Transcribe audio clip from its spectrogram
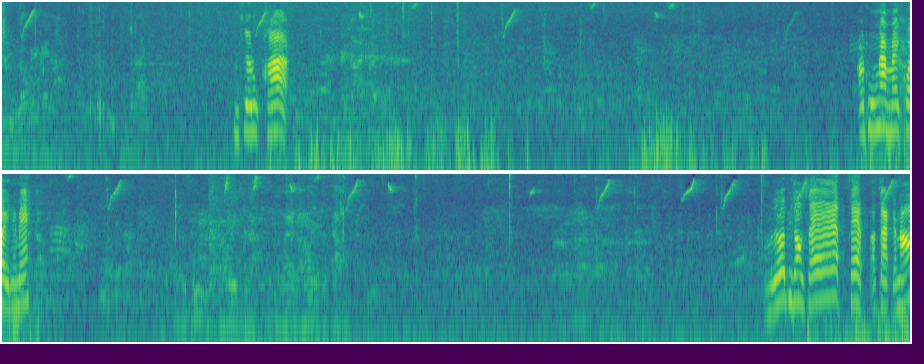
มันจะลูกค้าเอาถุงน้ำไม่ค่อยได้ไหมมาเลยพี่น้องแซ่บแซ่บอากาศกันหนา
